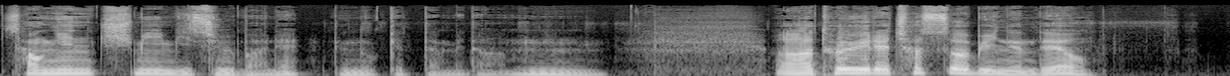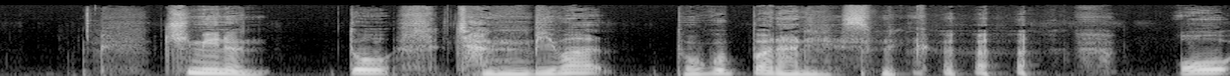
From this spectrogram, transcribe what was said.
성인 취미 미술반에 등록했답니다. 음. 아, 토요일에 첫 수업이 있는데요. 취미는 또 장비와 도구빨 아니겠습니까? 오,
